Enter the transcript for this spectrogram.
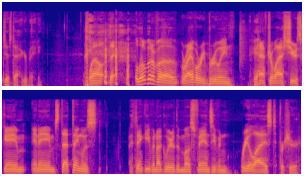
just aggravating. well, the, a little bit of a rivalry brewing Yeah. after last year's game in Ames. That thing was, I think, even uglier than most fans even realized. For sure.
